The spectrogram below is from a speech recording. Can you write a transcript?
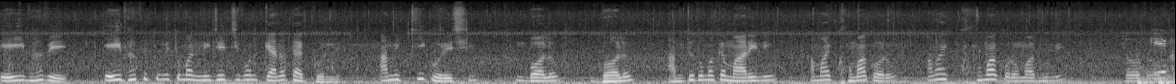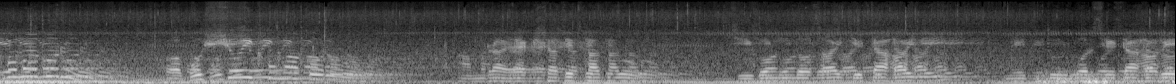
এইভাবে এইভাবে তুমি তোমার নিজের জীবন কেন ত্যাগ করলে? আমি কি করেছি? বলো বলো। আমি তো তোমাকে মারিনি। আমায় ক্ষমা করো আমায় ক্ষমা করো মাধবী তোকে ক্ষমা করো অবশ্যই ক্ষমা করো। আমরা একসাথে থাকব। জীবন দশায় যেটা হয়নি মৃত্যুর পর সেটা হবে।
